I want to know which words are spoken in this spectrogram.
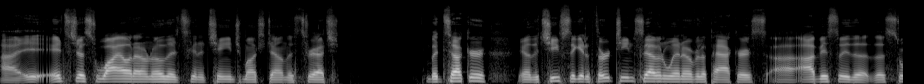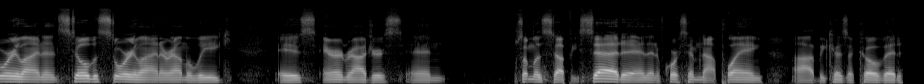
uh, it, it's just wild. I don't know that it's going to change much down the stretch. But Tucker, you know, the Chiefs, they get a 13 7 win over the Packers. Uh, obviously, the, the storyline, and still the storyline around the league, is Aaron Rodgers and some of the stuff he said, and then, of course, him not playing uh, because of COVID.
